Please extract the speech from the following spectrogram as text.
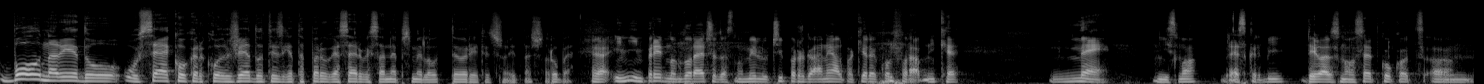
bo naredil vse, kar koli že do tistega prvega servisa, ne bi smelo teoretično iti na robe. ja, in, in predno kdo reče, da smo imeli oči pržgane ali kjer koli uporabnike. Ne, nismo, brez skrbi. Delali smo vse tako, kot um,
